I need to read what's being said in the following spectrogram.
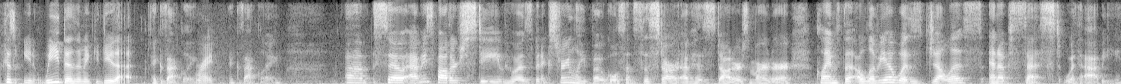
because you know weed doesn't make you do that. Exactly. Right. Exactly. Um, so Abby's father, Steve, who has been extremely vocal since the start of his daughter's murder, claims that Olivia was jealous and obsessed with Abby,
